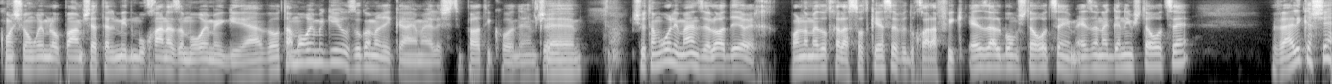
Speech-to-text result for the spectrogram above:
כמו שאומרים לו פעם שהתלמיד מוכן אז המורה מגיע ואותם מורים הגיעו זוג אמריקאים האלה שסיפרתי קודם כן. שפשוט אמרו לי מען זה לא הדרך. בוא נלמד אותך לעשות כסף ותוכל להפיק איזה אלבום שאתה רוצה עם איזה נגנים שאתה רוצה. והיה לי קשה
